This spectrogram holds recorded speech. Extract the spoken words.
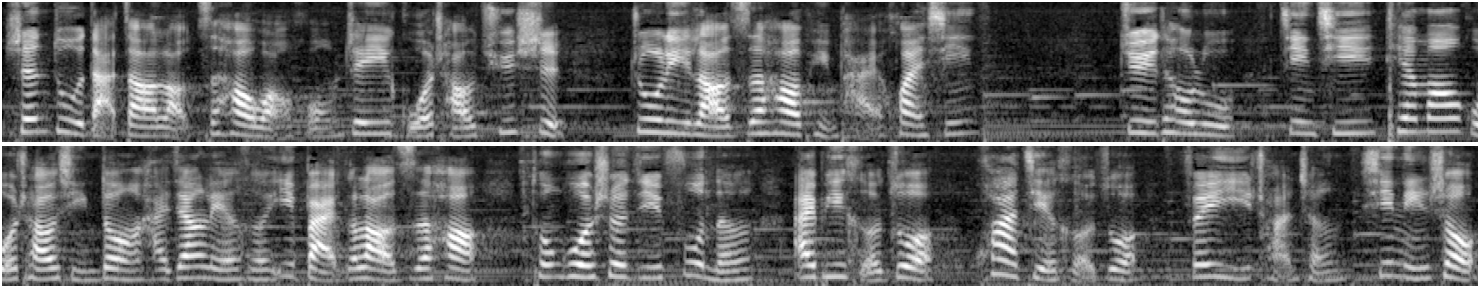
深度打造老字号网红这一国潮趋势，助力老字号品牌换新。据透露，近期天猫国潮行动还将联合一百个老字号，通过设计赋能、IP 合作、跨界合作、非遗传承、新零售、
